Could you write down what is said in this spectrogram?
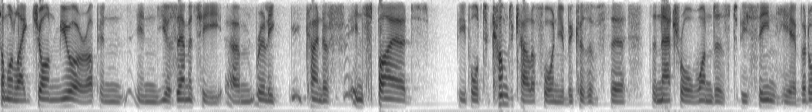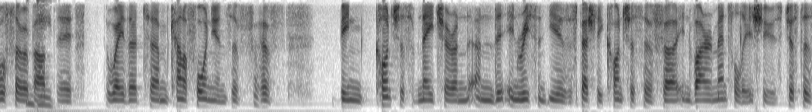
someone like John Muir up in in Yosemite um, really kind of inspired people to come to California because of the the natural wonders to be seen here, but also about the the way that um, Californians have have been conscious of nature and, and in recent years especially conscious of uh, environmental issues just as,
